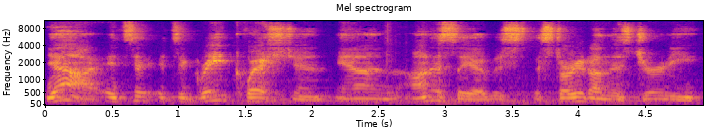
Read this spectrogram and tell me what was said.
Yeah, it's a it's a great question, and honestly, I was I started on this journey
